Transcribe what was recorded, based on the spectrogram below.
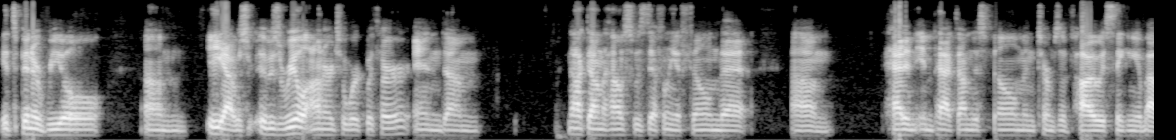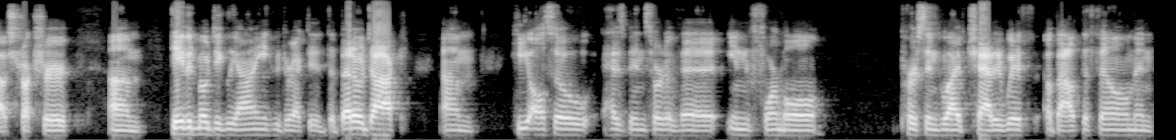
it's been a real, um, yeah, it was, it was a real honor to work with her. And um, Knock Down the House was definitely a film that um, had an impact on this film in terms of how I was thinking about structure. Um, David Modigliani, who directed the Beto doc, um, he also has been sort of an informal person who I've chatted with about the film, and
